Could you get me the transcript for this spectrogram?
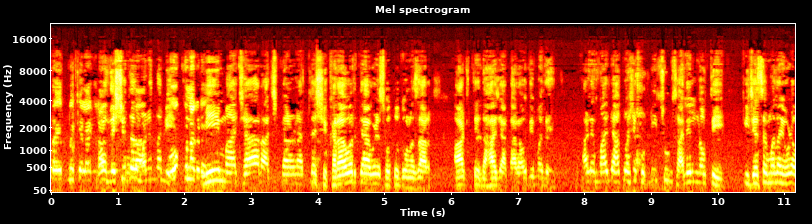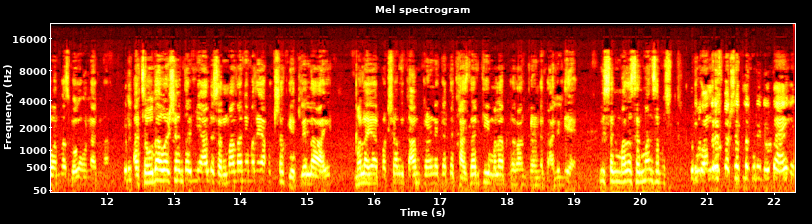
प्रयत्न केला निश्चित म्हणेन मी हो मी माझ्या राजकारणातल्या शिखरावर त्यावेळेस होतो दोन हजार आठ ते दहाच्या कालावधीमध्ये. आणि माझ्या हातून अशी कुठलीही चूक झालेली नव्हती की ज्याचं मला एवढा वनवास भोगावं लागणार चौदा वर्षांतर मी आलं. सन्मानाने मला या पक्षात घेतलेलं आहे. मला या पक्षामध्ये काम करण्याकरता खासदारकी मला प्रदान करण्यात आलेली आहे. मी सन माझा सन्मान समजतो. काँग्रेस पक्षातला कुणी नेता आहे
